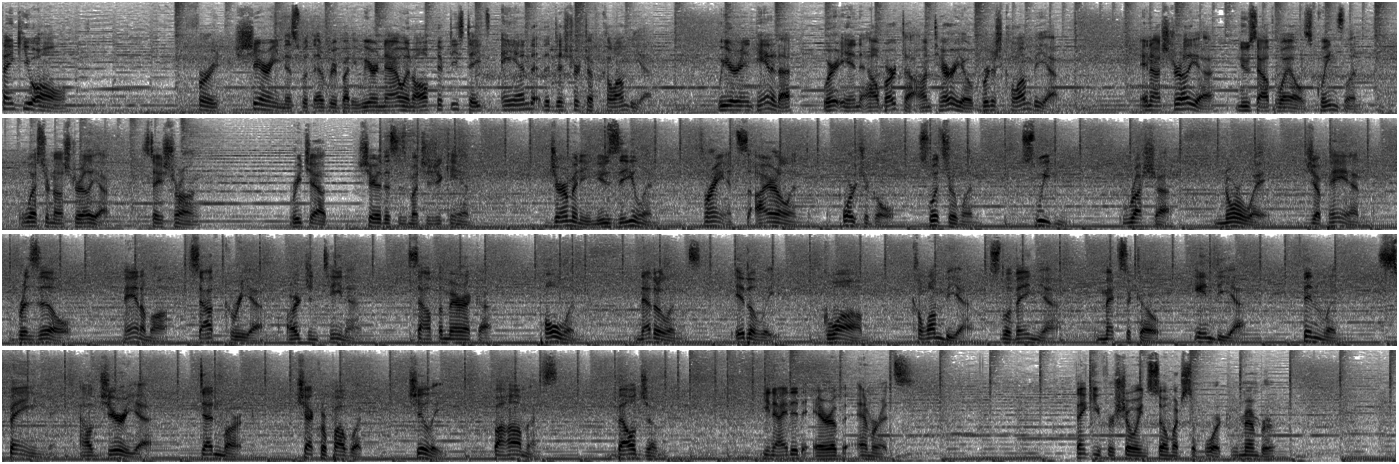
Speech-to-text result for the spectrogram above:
thank you all for sharing this with everybody. We are now in all 50 states and the District of Columbia. We are in Canada. We're in Alberta, Ontario, British Columbia. In Australia, New South Wales, Queensland, Western Australia. Stay strong. Reach out. Share this as much as you can. Germany, New Zealand, France, Ireland, Portugal, Switzerland, Sweden, Russia, Norway, Japan, Brazil, Panama, South Korea, Argentina, South America, Poland, Netherlands, Italy, Guam, Colombia, Slovenia, Mexico, India, Finland, Spain, Algeria, Denmark, Czech Republic, Chile, Bahamas, Belgium, United Arab Emirates. Thank you for showing so much support. Remember,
